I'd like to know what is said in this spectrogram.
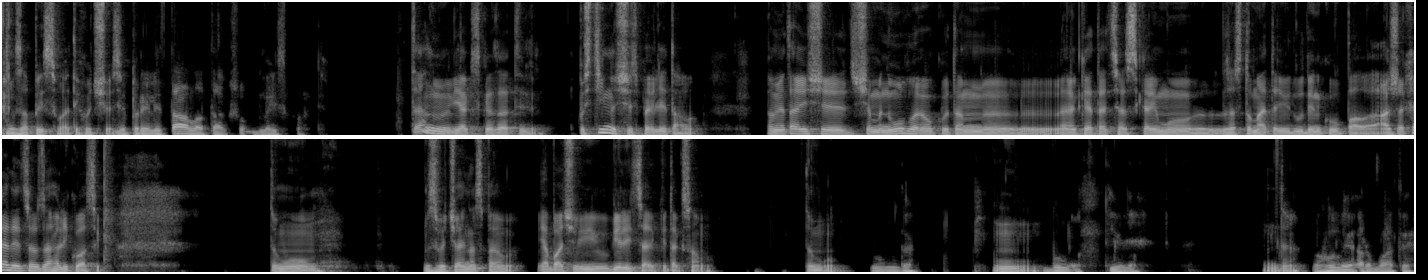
Записувати хоч щось. Не прилітало так, щоб близько. Та ну, як сказати, постійно щось прилітало. Пам'ятаю, ще, ще минулого року там е, ракета ця з Криму за 100 метрів від будинку упала, а шахеди це взагалі класик. Тому, звичайна справа. Я бачив і в Білій церкві так само. Тому. Да. м, Було тіло. да. Гули гармати.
